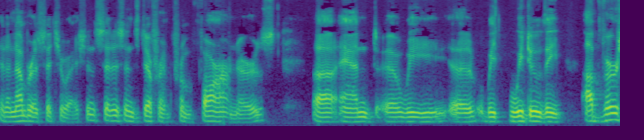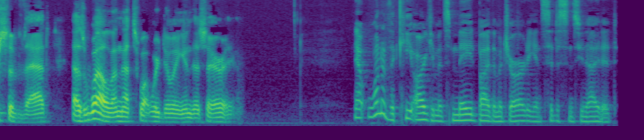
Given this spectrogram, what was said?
in a number of situations citizens different from foreigners, uh, and uh, we uh, we we do the obverse of that as well, and that's what we're doing in this area. Now, one of the key arguments made by the majority in Citizens United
